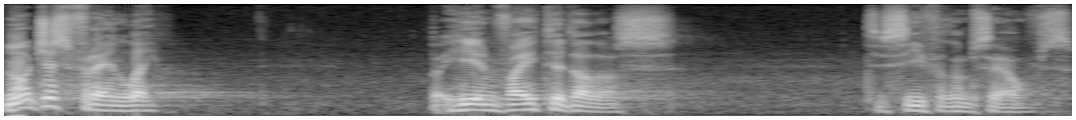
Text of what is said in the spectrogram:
Not just friendly, but he invited others to see for themselves.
